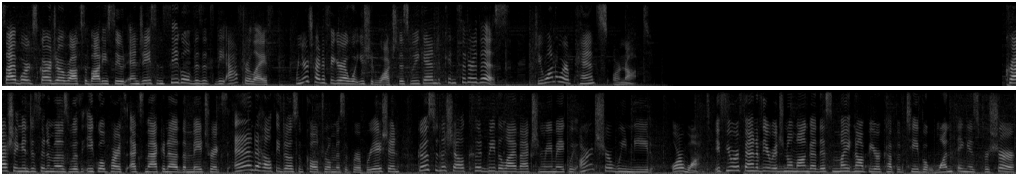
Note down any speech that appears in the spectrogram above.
Cyborg Scarjo rocks a bodysuit, and Jason Segel visits the afterlife. When you're trying to figure out what you should watch this weekend, consider this. Do you want to wear pants or not? Crashing into cinemas with equal parts Ex Machina, The Matrix, and a healthy dose of cultural misappropriation, Ghost in the Shell could be the live action remake we aren't sure we need or want. If you're a fan of the original manga, this might not be your cup of tea, but one thing is for sure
